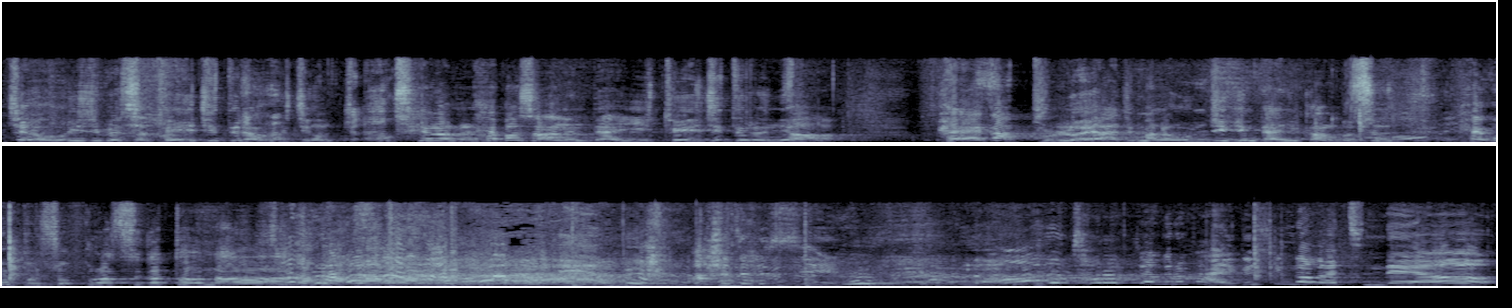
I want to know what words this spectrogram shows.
제가 우리 집에서 돼지들하고 지금 쭉 생활을 해봐서 아는데 이 돼지들은요 배가 불러야지만 움직인다니까 무슨 배고픈 소크라스가 더 나아. 아저씨 밝으신 것 같은데요.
